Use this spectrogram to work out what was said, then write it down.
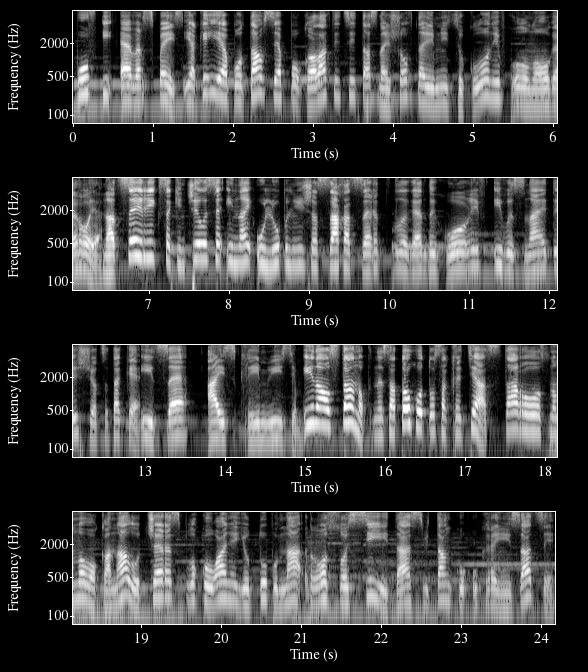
був і Everspace, який я мотався по галактиці та знайшов таємницю клонів головного героя. На цей рік закінчилася і найулюбленіша сага серед легенди горів, і ви знаєте, що це таке. І це Ice Cream 8. І наостанок, не за того до закриття старого основного каналу через блокування Ютубу на Рососії та світанку українізації.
